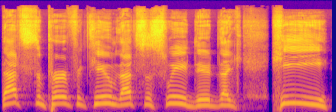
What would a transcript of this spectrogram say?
that's the perfect human. That's the Swede, dude. Like he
